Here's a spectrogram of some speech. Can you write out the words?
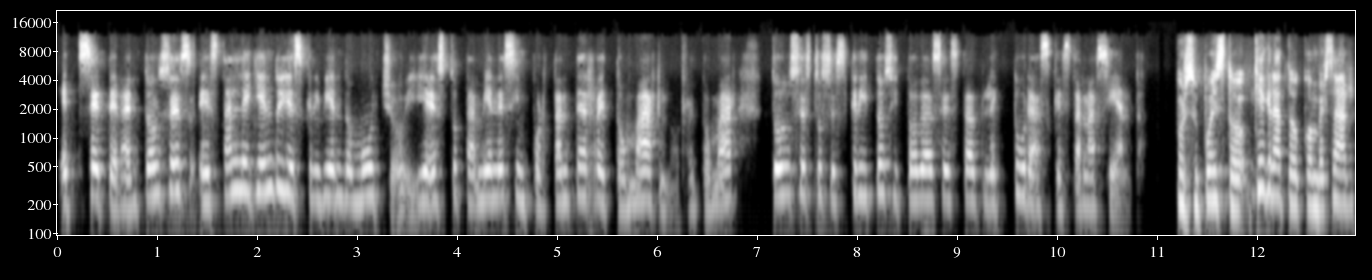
etcétera. Entonces, están leyendo y escribiendo mucho y esto también es importante retomarlo, retomar todos estos escritos y todas estas lecturas que están haciendo. Por supuesto, qué grato conversar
